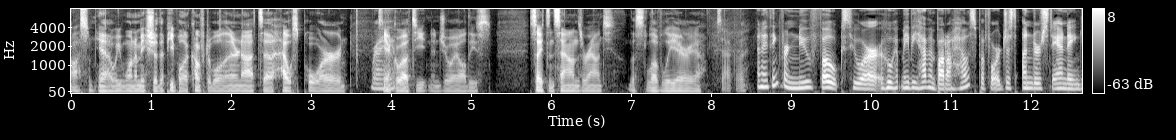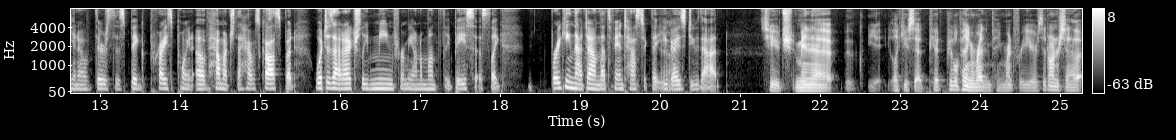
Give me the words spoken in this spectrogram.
Awesome. Yeah, we want to make sure that people are comfortable and they're not uh, house poor and Right. can't go out to eat and enjoy all these sights and sounds around this lovely area. Exactly. And I think for new folks who are who maybe haven't bought a house before, just understanding, you know, there's this big price point of how much the house costs, but what does that actually mean for me on a monthly basis? Like breaking that down, that's fantastic that you guys do that. It's huge. I mean, uh, like you said, pe- people paying rent and paying rent for years, they don't understand how,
